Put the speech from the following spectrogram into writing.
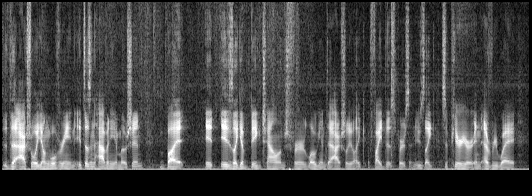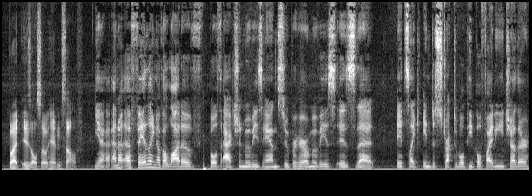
the actual young Wolverine. It doesn't have any emotion, but it is like a big challenge for Logan to actually like fight this person who's like superior in every way, but is also himself. Yeah, and a, a failing of a lot of both action movies and superhero movies is that it's like indestructible people fighting each other.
